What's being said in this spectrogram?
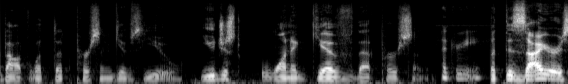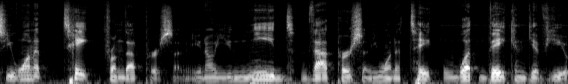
about what that person gives you. You just want to give that person. Agree. But desire is you want to take from that person. You know, you need that person. You want to take what they can give you.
